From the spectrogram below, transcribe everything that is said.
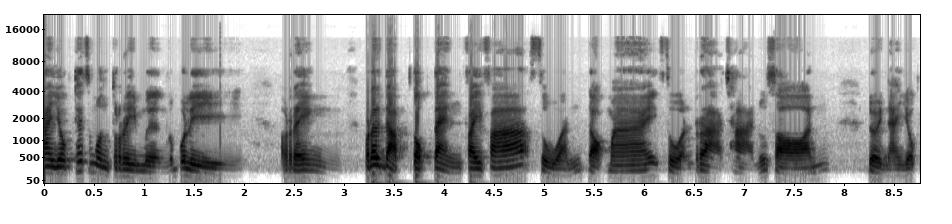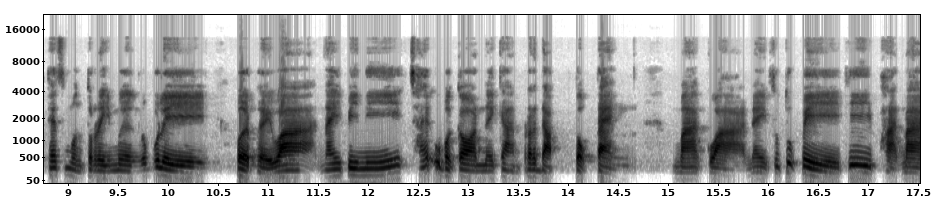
นายกเทศมนตรีเมืองลบบุรี เร่ง ประดับตกแต่งไฟฟ้า สวนดอกไม้ สวนราชานุสรณ์โดยนายกเทศมนตรีเมืองลบบุรี เปิดเผยว่าในปีนี้ใช้อุปกรณ์ในการประดับตกแต่งมากกว่าในทุกๆปีที่ผ่านมา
